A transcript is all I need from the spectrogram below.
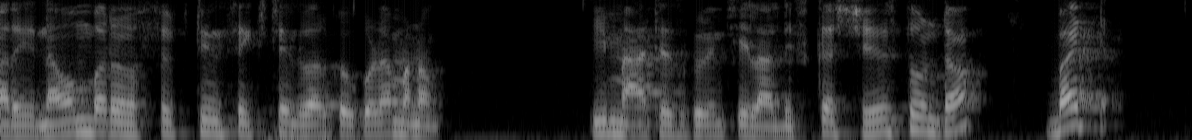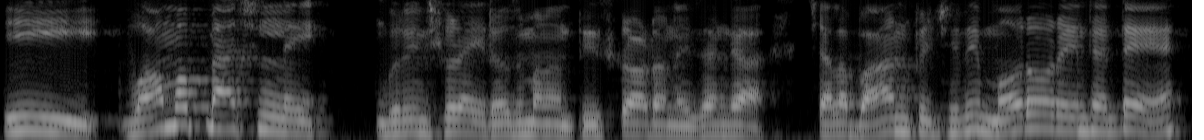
మరి నవంబర్ ఫిఫ్టీన్ సిక్స్టీన్త్ వరకు కూడా మనం ఈ మ్యాచెస్ గురించి ఇలా డిస్కస్ చేస్తూ ఉంటాం. బట్ ఈ వార్మప్ మ్యాచ్లని గురించి కూడా ఈరోజు మనం తీసుకురావడం నిజంగా చాలా బాగా అనిపించింది. మోర్ ఓవర్ ఏంటంటే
